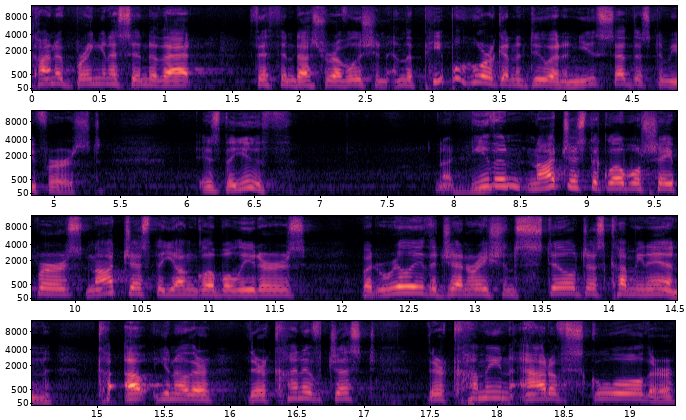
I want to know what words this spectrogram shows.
kind of bringing us into that fifth industrial revolution. And the people who are going to do it, and you said this to me first, is the youth. Not mm-hmm. even not just the global shapers, not just the young global leaders, but really the generations still just coming in. Uh, you know, they're they're kind of just they're coming out of school. They're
